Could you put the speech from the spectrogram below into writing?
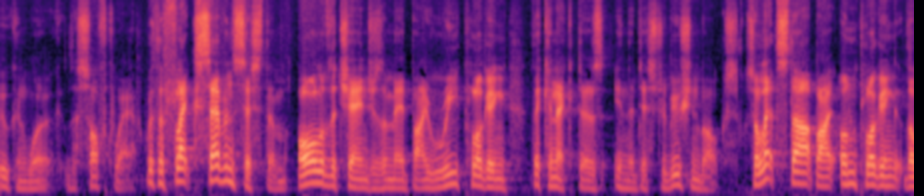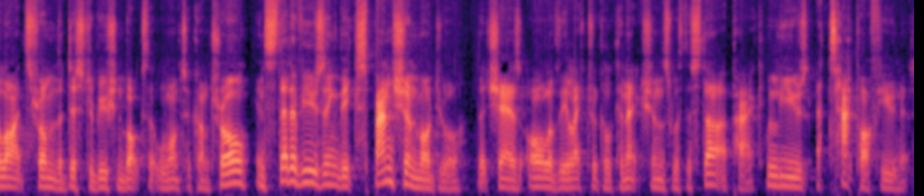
who can work the software. With the Flex 7 system, all of the changes are made by replugging the connectors in the distribution box. So let's start by unplugging the lights from the distribution box that we want to control. Instead of using the expansion module that shares all of the electrical connections with the starter pack, we'll use a tap-off unit.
